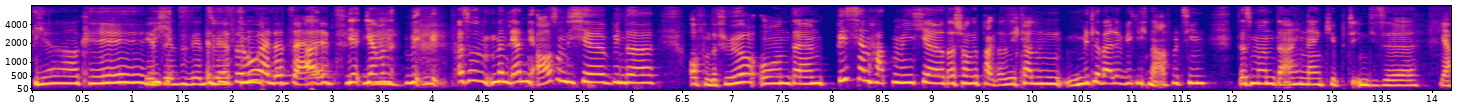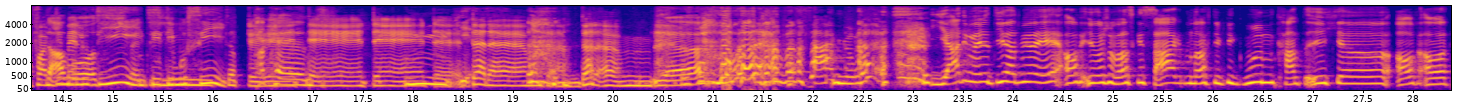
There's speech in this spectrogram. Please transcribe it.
Ja, okay. Jetzt, Ich- jetzt, jetzt wärst du ein- an der Zeit. Ah, Ja, ja man, also man lernt nie aus und ich äh, bin da offen dafür und ein bisschen hat mich äh, das schon gepackt. Also ich kann mittlerweile wirklich nachvollziehen, dass man da hineinkippt in diese Ja, vor allem Star die Melodie, die, die Musik. der packend. dä, dä, Mm, dä, yes. dadam, dadam. Das muss was sagen, oder? Ja, die Melodie hat mir eh auch immer schon was gesagt und auch die Figuren kannte ich äh, auch, aber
